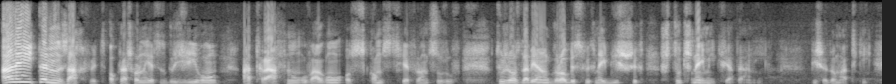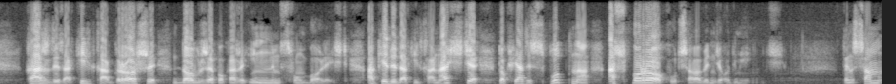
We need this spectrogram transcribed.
Ale i ten zachwyt okraszony jest zgryźliwą, a trafną uwagą o skąpstwie Francuzów, którzy ozdabiają groby swych najbliższych sztucznymi kwiatami. Pisze do matki. Każdy za kilka groszy dobrze pokaże innym swą boleść, a kiedy da kilkanaście, to kwiaty z płótna aż po roku trzeba będzie odmienić. Ten sam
